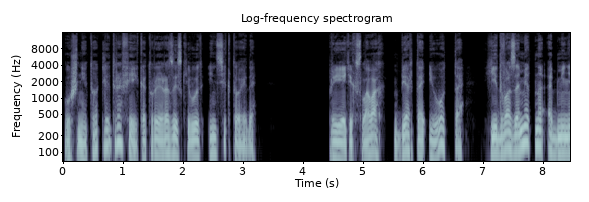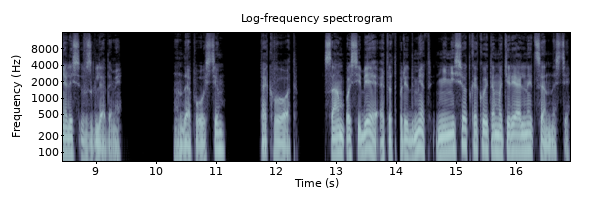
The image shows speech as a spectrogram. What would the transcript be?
Уж не тот ли трофей, который разыскивают инсектоиды? При этих словах Берта и Отто едва заметно обменялись взглядами. Допустим. Так вот, сам по себе этот предмет не несет какой-то материальной ценности.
